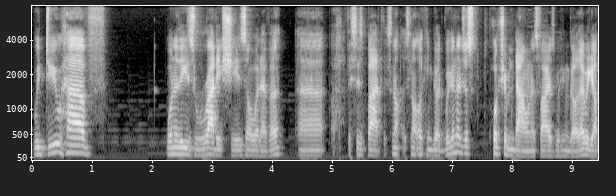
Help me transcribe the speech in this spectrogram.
we do have one of these radishes or whatever. Uh, oh, this is bad. It's not. It's not looking good. We're gonna just push them down as far as we can go. There we go.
